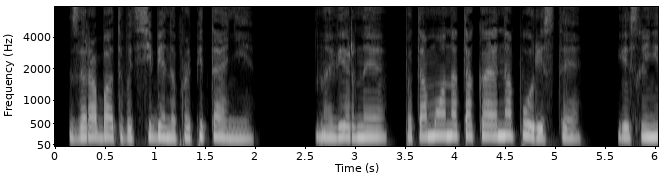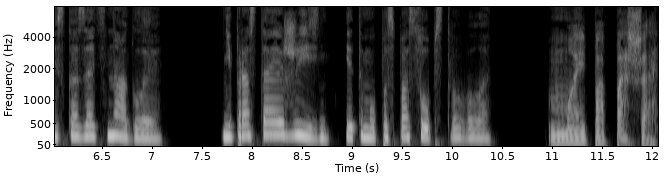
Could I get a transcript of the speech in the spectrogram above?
— зарабатывать себе на пропитание. Наверное, потому она такая напористая, если не сказать наглая. Непростая жизнь этому поспособствовала. «Мой папаша!»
